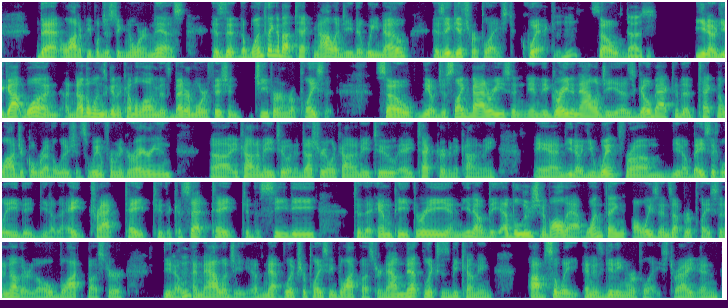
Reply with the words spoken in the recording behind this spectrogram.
that a lot of people just ignore and miss is that the one thing about technology that we know is it gets replaced quick. Mm-hmm. So it does you know you got one, another one's going to come along that's better, more efficient, cheaper, and replace it. So, you know, just like batteries, and, and the great analogy is go back to the technological revolution. So we went from an agrarian uh, economy to an industrial economy to a tech driven economy. And, you know, you went from, you know, basically the, you know, the eight track tape to the cassette tape to the CD to the MP3 and, you know, the evolution of all that. One thing always ends up replacing another, the whole blockbuster, you know, mm-hmm. analogy of Netflix replacing blockbuster. Now Netflix is becoming obsolete and is getting replaced, right? And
